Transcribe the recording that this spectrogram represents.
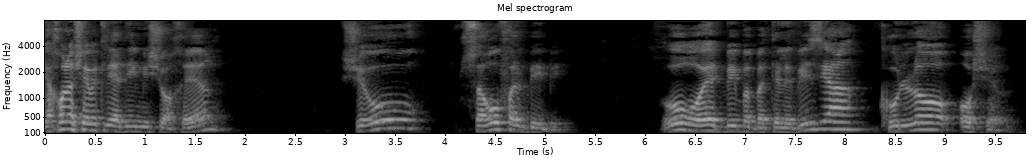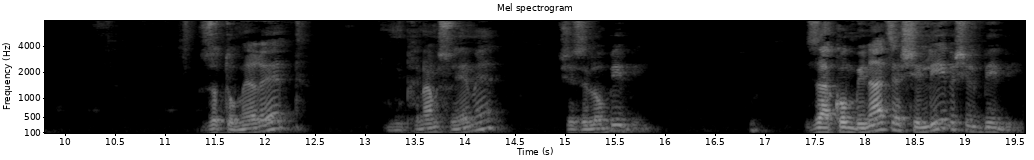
יכול לשבת לידי מישהו אחר, שהוא שרוף על ביבי, הוא רואה את ביבי בטלוויזיה, כולו אושר. זאת אומרת, מבחינה מסוימת, שזה לא ביבי. זה הקומבינציה שלי ושל ביבי.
